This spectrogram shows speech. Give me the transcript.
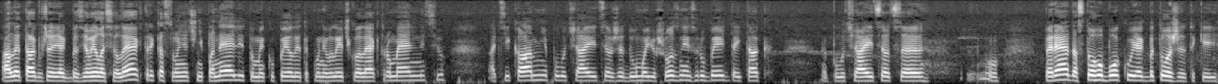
Але так вже якби з'явилася електрика, сонячні панелі, то ми купили таку невеличку електромельницю. А ці камні, виходить, вже думаю, що з них зробити, да й так, виходить, це ну, перед, а з того боку, якби теж такий,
